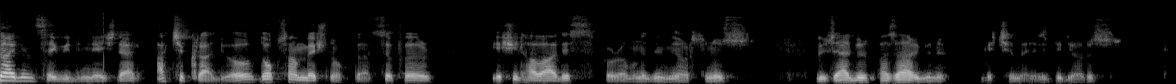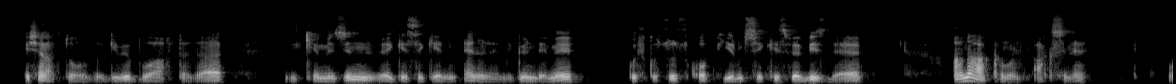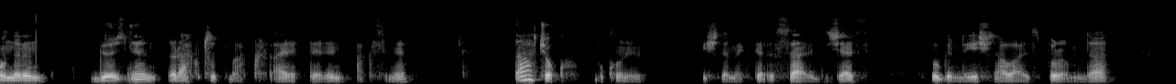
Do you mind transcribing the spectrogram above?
Günaydın sevgili dinleyiciler. Açık Radyo 95.0 Yeşil Havadis programını dinliyorsunuz. Güzel bir pazar günü geçirmenizi diliyoruz. Geçen hafta olduğu gibi bu haftada ülkemizin ve gezegenin en önemli gündemi kuşkusuz COP28 ve biz de ana akımın aksine onların gözden ırak tutmak gayretlerin aksine daha çok bu konuyu işlemekte ısrar edeceğiz. Bugün de Yeşil Havadis programında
